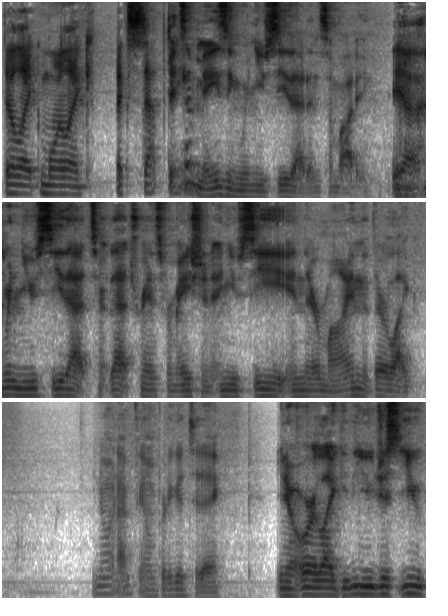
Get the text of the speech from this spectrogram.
they're like more like accepting. it's amazing when you see that in somebody. Yeah. When you see that that transformation and you see in their mind that they're like, you know what, I'm feeling pretty good today. You know, or like you just you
